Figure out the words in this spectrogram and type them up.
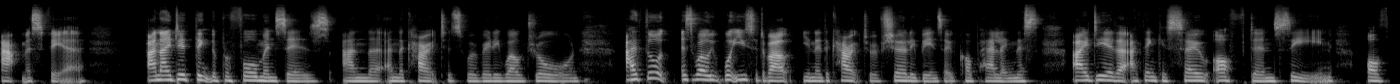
atmosphere. And I did think the performances and the and the characters were really well drawn. I thought as well what you said about you know the character of Shirley being so compelling. This idea that I think is so often seen of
